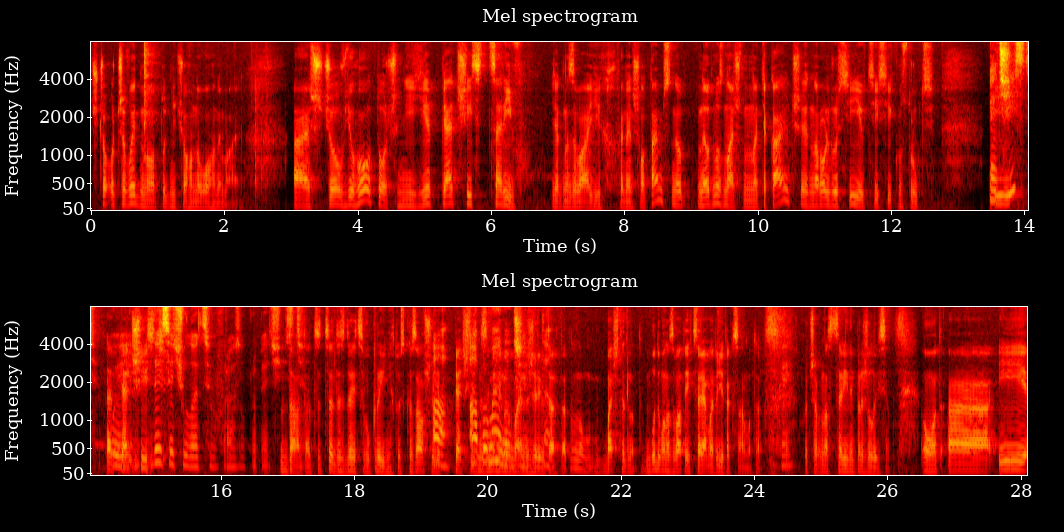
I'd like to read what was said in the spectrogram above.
що очевидно тут нічого нового немає. Е, Що в його оточенні є 5-6 царів, як називає їх Financial Times, неоднозначно натякаючи на роль Росії в цій всій конструкції. 5-6? е, Ой, 5-6. Десь я чула цю фразу про 5-6. Да, да, це, це десь здається в Україні. Хтось сказав, що є А, 5-6 а, про незамінних менеджерів, менеджерів. так. Так, так. Ну, бачите, ну, будемо називати їх царями тоді так само. Так. Окей. Хоча в нас царі не прижилися. От, а, і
